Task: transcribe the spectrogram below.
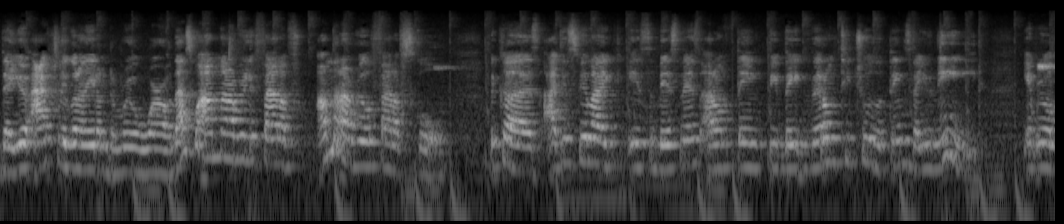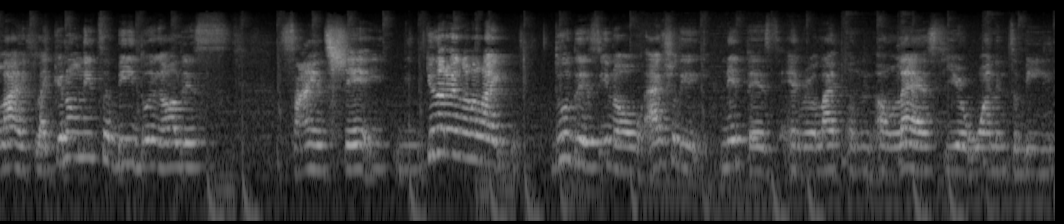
that you're actually going to need in the real world. That's why I'm not really fan of, I'm not a real fan of school. Because I just feel like it's a business. I don't think they, they, don't teach you the things that you need in real life. Like you don't need to be doing all this science shit. You're not even to like do this, you know, actually knit this in real life unless you're wanting to be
